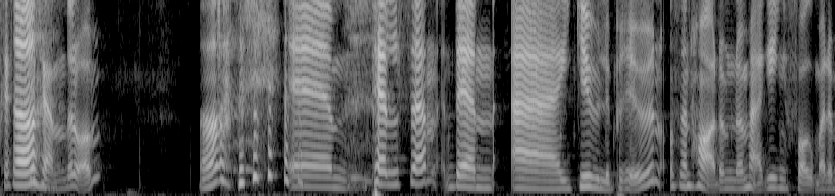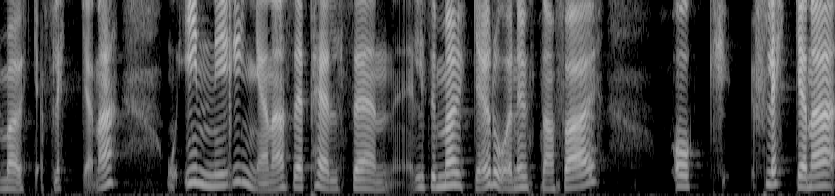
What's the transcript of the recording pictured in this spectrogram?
30 Ja. tänder då. Ja. Ehm, pälsen den är gulbrun och sen har de de här ringformade mörka fläckarna. Och inne i ringarna så är pälsen lite mörkare då än utanför. Och fläckarna,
